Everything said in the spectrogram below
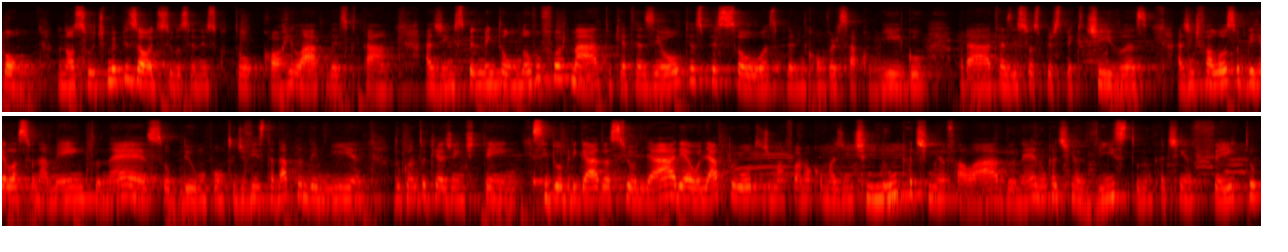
Bom, no nosso último episódio, se você não escutou, corre lá para escutar. A gente experimentou um novo formato que é trazer outras pessoas para vir conversar comigo, para trazer suas perspectivas. A gente falou sobre relacionamento, né? Sobre um ponto de vista da pandemia, do quanto que a gente tem sido obrigado a se olhar e a olhar para o outro de uma forma como a gente nunca tinha falado, né? Nunca tinha visto, nunca tinha feito.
